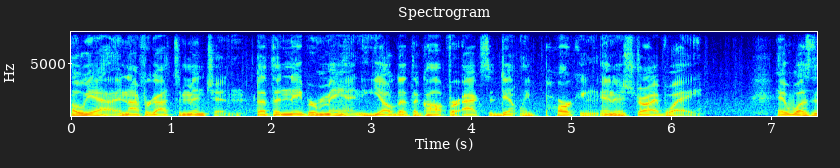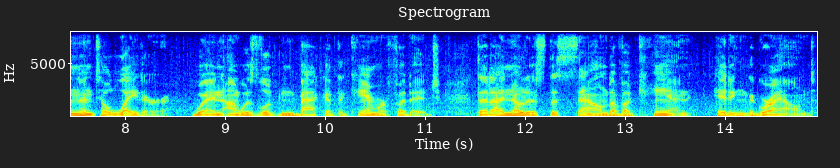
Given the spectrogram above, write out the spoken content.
Oh, yeah, and I forgot to mention that the neighbor man yelled at the cop for accidentally parking in his driveway. It wasn't until later, when I was looking back at the camera footage, that I noticed the sound of a can hitting the ground.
